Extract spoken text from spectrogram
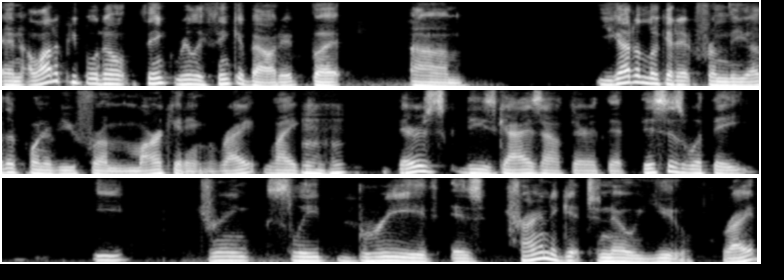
and a lot of people don't think really think about it, but um, you got to look at it from the other point of view from marketing, right? Like hmm there's these guys out there that this is what they eat, drink, sleep, breathe is trying to get to know you, right?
